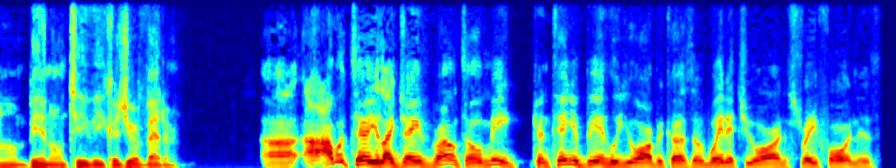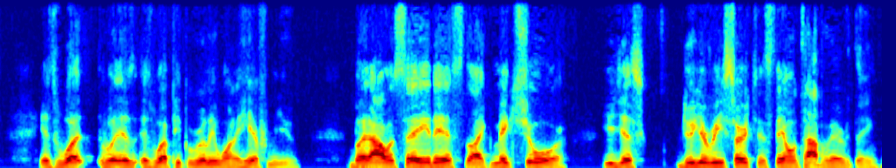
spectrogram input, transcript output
um, being on TV? Because you're a veteran. Uh, I, I would tell you like James Brown told me, continue being who you are because the way that you are and the straightforwardness is what is, is what people really want to hear from you. But I would say this: like make sure you just do your research and stay on top of everything.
